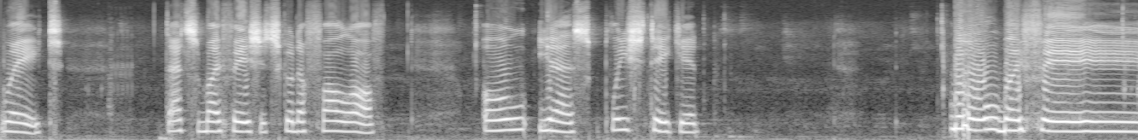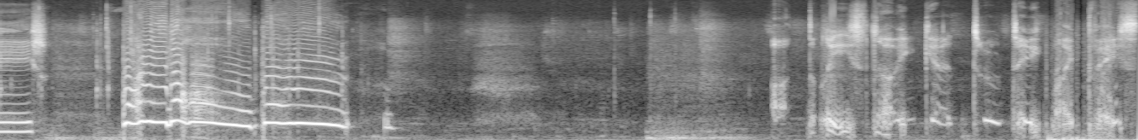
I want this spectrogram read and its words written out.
Wait. That's my face. It's gonna fall off. Oh, yes. Please take it. No, my face. Buddy, no! Buddy! At least I get to take my face.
